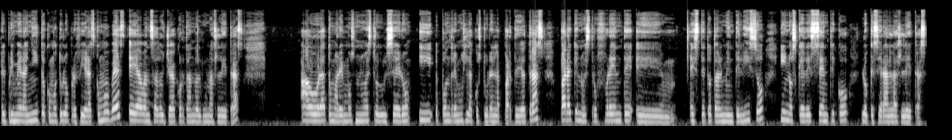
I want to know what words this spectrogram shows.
el primer añito, como tú lo prefieras. Como ves, he avanzado ya cortando algunas letras. Ahora tomaremos nuestro dulcero y pondremos la costura en la parte de atrás para que nuestro frente eh, esté totalmente liso y nos quede céntrico lo que serán las letras.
